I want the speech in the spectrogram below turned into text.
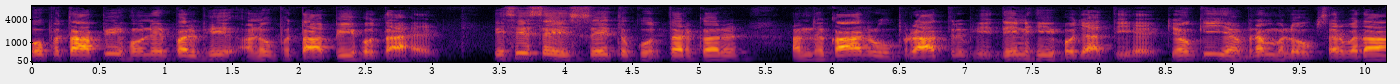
उपतापी होने पर भी अनुपतापी होता है। इसी से इस सेतु को तरकर अंधकार रूप रात्रि भी दिन ही हो जाती है, क्योंकि यह ब्रह्मलोक सर्वदा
